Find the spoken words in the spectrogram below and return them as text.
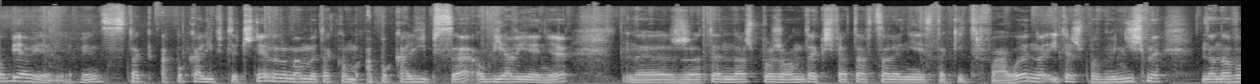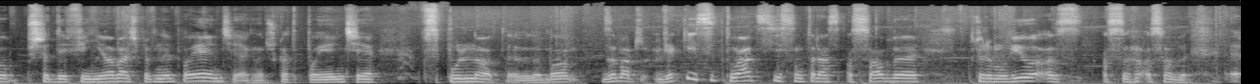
objawienie, więc tak apokaliptycznie no, mamy taką apokalipsę, objawienie, e, że ten nasz porządek świata wcale nie jest taki trwały, no i też powinniśmy na nowo przedefiniować pewne pojęcie, jak na przykład pojęcie wspólnoty, no bo zobacz, w jakiej sytuacji są teraz osoby, które mówiły o, oso, osoby, e,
